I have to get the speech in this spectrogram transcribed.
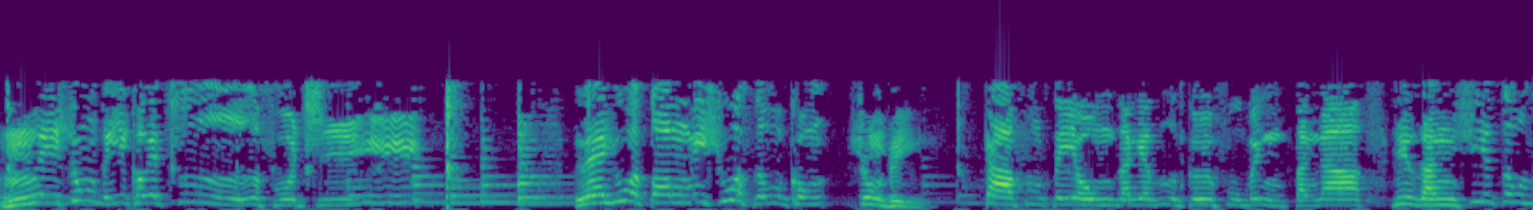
我的兄弟可给吃福气。来月当没学孙悟空，兄弟，家父对红这个是国富民等啊，你人西做事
